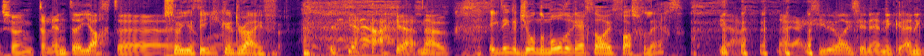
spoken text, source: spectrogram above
zo'n talentenjacht... so you think you can drive? ja, ja, nou... Ik denk dat John de Mol de recht al heeft vastgelegd. ja, nou ja, ik zie er wel iets in. En ik, en ik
